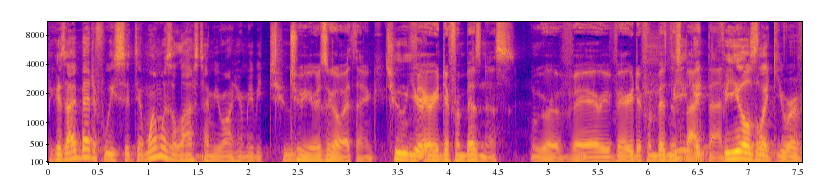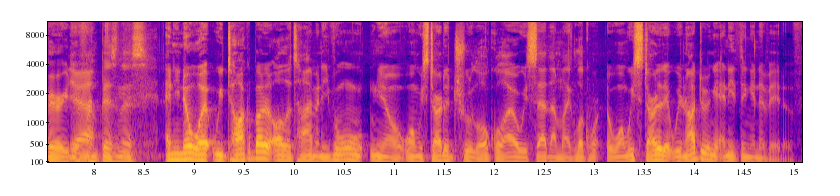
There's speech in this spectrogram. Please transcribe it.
Because I bet if we sit down, when was the last time you were on here? Maybe two. Two years ago, I think. Two year- Very different business. We were a very, very different business back it then. feels like you were a very Yeah. different business. And you know what? We talk about it all the time. And even when, you know when we started TruLocal, I always said, "I'm like, look, when we started it, we're not doing anything innovative.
